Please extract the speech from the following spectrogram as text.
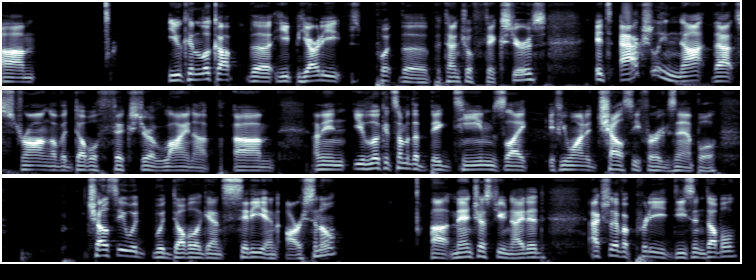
Um, you can look up the he, he already put the potential fixtures. It's actually not that strong of a double fixture lineup. Um, I mean, you look at some of the big teams, like if you wanted Chelsea, for example, Chelsea would, would double against City and Arsenal. Uh, Manchester United actually have a pretty decent double.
